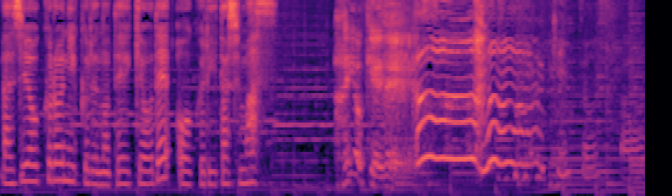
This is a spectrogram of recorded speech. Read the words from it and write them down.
ラジオクロニクルの提供でお送りいたします。はい OK です。緊張した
